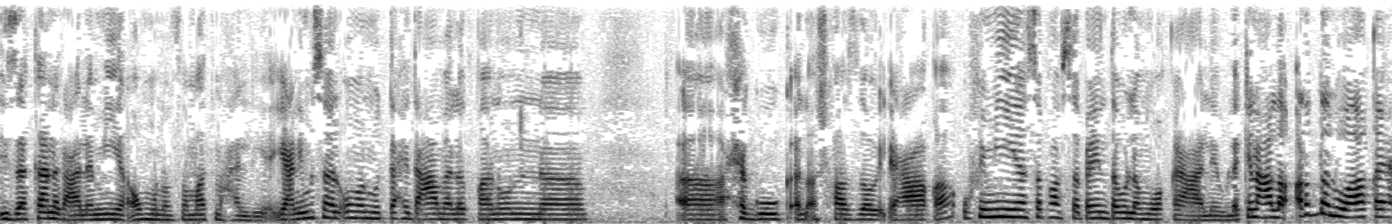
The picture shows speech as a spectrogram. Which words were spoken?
إذا كانت عالمية أو منظمات محلية. يعني مثلا الأمم المتحدة عملت قانون آه، حقوق الأشخاص ذوي الإعاقة وفي 177 دولة موقعة عليه. لكن على أرض الواقع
